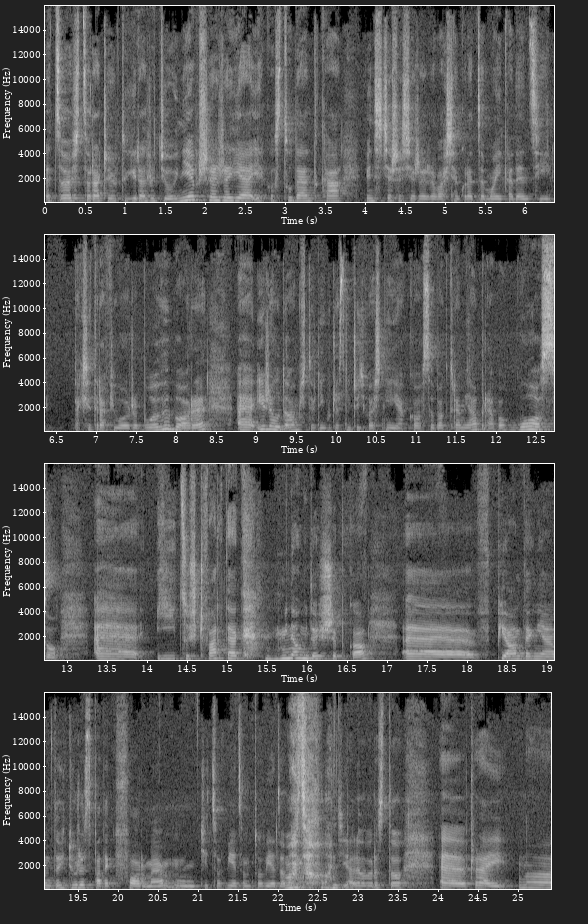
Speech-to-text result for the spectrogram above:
e, coś, co raczej już drugi raz w życiu nie przeżyję jako studentka, więc cieszę się, że, że właśnie akurat za mojej kadencji tak się trafiło, że były wybory e, i że udało mi się w nich uczestniczyć właśnie jako osoba, która miała prawo głosu. E, I cóż, czwartek minął mi dość szybko. E, w piątek miałam dość duży spadek formy. Mm, Ci, co wiedzą, to wiedzą o co chodzi, ale po prostu e, wczoraj no,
